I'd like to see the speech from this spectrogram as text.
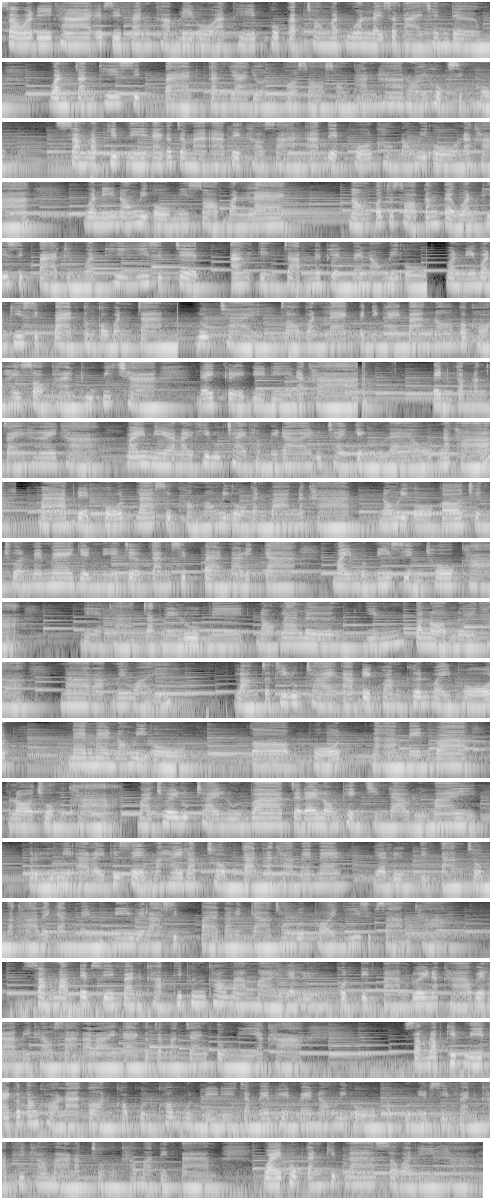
สวัสดีค่ะ FC แฟนคลับลีโออาทิตย์พบกับช่องมัดมวนไลฟ์สไตล์เช่นเดิม วันจันทร์ที่ 18 กันยายน พศ 2566 สำหรับคลิปนี้แอร์ก็จะมาอัปเดตข่าวสารอัปเดตโพสต์ของน้องลีโอนะคะ วันนี้น้องลีโอมีสอบวันแรก น้องก็จะสอบตั้งแต่วันที่ 18 ถึงวันที่ 27 อ้างอิงจากแม่เพนแม่น้องลีโอ วันนี้วันที่ 18 ตรงกับวันจันทร์ ลูกชาย สอบวันแรกเป็นยังไงบ้างเนาะก็ขอให้สอบผ่านทุกวิชาได้เกรดดีๆนะคะ เป็นกำลังใจให้ค่ะ ไม่มีอะไรที่ลูกชายทำไม่ได้ ลูกชายเก่งอยู่แล้วนะคะ มาอัปเดตโพสต์ล่าสุดของน้องลีโอกันบ้างนะคะ น้องลีโอก็เชิญชวนแม่ๆเย็นนี้เจอกัน 18 นาฬิกาไม่หมดนี้เสี่ยงโชคค่ะ นี่ค่ะ จากในรูปนี้น้องล่าเริง ยิ้มตลอดเลยค่ะ น่ารักไม่ไหว หลังจากที่ลูกชายอัปเดตความเคลื่อนไหวโพสต์ แม่แม่น้องลีโอ ก็โพสต์นะคะเม้นว่ารอชมค่ะ มาช่วยลูกชายลุ้นว่าจะได้ร้องเพลงชิงดาวหรือไม่ หรือมีอะไรพิเศษมาให้รับชมกันนะคะ แม่แม่อย่าลืมติดตามชมนะคะ รายการไมมุนี่เวลา 18 นาฬิกาช่องเวิร์กพอย23 ค่ะ สำหรับ FC แฟนคลับที่เพิ่งเข้ามาใหม่ อย่าลืมกดติดตามด้วยนะคะ เวลามีข่าวสารอะไรแอดก็จะมาแจ้งตรงนี้ค่ะสำหรับคลิปนี้แอดก็ต้องขอลาก่อน ขอบคุณข้อมูลดีๆจากแม่เพนแม่น้องลีโอ ขอบคุณ FC แฟนคลับที่เข้ามารับชมเข้ามาติดตาม ไว้พบกันคลิปหน้า สวัสดีค่ะ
